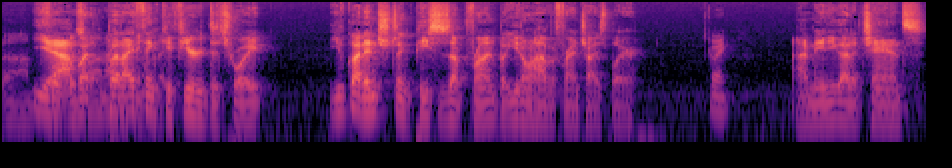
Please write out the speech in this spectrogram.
um, yeah but but I, think, think if you're Detroit you've got interesting pieces up front but you don't have a franchise player. Right. I mean you got a chance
